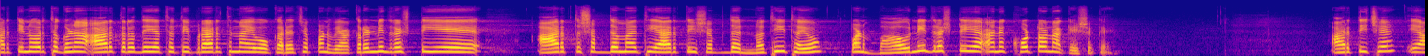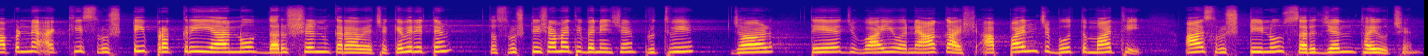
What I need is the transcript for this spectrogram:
આરતીનો અર્થ ઘણા આર્ત હૃદય થતી પ્રાર્થના એવો કરે છે, પણ વ્યાકરણની દ્રષ્ટિએ આર્ત શબ્દમાંથી આરતી શબ્દ નથી થયો, પણ ભાવની દ્રષ્ટિએ આને ખોટો ના કહી શકાય. આરતી છે, એ આપણને આખી સૃષ્ટિ પ્રક્રિયાનું દર્શન કરાવે છે. કેવી રીતે? તો સૃષ્ટિ શામાંથી બની છે? પૃથ્વી, જળ, તેજ, વાયુ અને આકાશ આ પંચભૂતમાંથી આ સૃષ્ટિનું સર્જન થયું છે.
